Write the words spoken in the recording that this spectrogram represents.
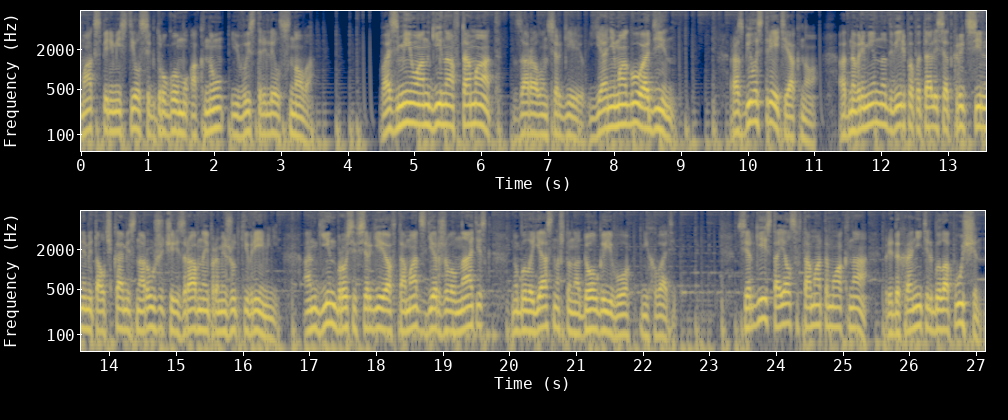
Макс переместился к другому окну и выстрелил снова. «Возьми у Ангина автомат!» – заорал он Сергею. «Я не могу один!» Разбилось третье окно. Одновременно дверь попытались открыть сильными толчками снаружи через равные промежутки времени. Ангин, бросив Сергею автомат, сдерживал натиск, но было ясно, что надолго его не хватит. Сергей стоял с автоматом у окна, предохранитель был опущен,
